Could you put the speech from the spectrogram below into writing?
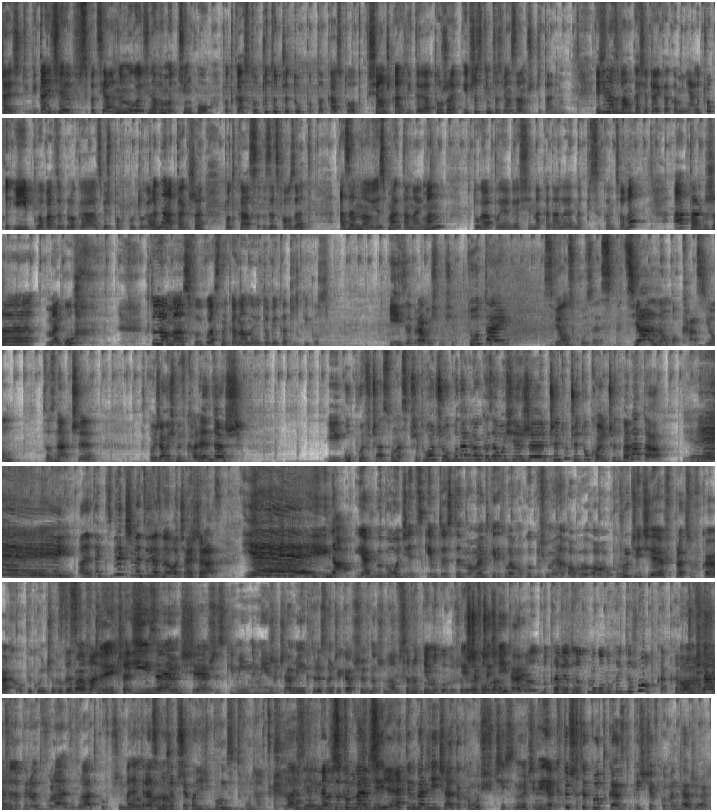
Cześć, witajcie w specjalnym urodzinowym odcinku podcastu Czytu Czytu, podcastu o książkach, literaturze i wszystkim, co związanym z czytaniem. Ja się nazywam Kasia Czajka-Kominiarczuk i prowadzę bloga Zwierz Popkulturalny, a także podcast ZVZ, a ze mną jest Marta Najman, która pojawia się na kanale Napisy Końcowe, a także Megu, która ma swój własny kanał na YouTubie Katuskikus. I zebrałyśmy się tutaj w związku ze specjalną okazją, to znaczy spojrzałyśmy w kalendarz i upływ czasu nas przytłoczył, bo nagle okazało się, że czytu czytu kończy dwa lata. Jej! Ale tak z większym entuzjazmem. Ocia, jeszcze raz. Jej! No, jakby było dzieckiem, to jest ten moment, kiedy chyba mogłybyśmy o, o, porzucić je w placówkach opiekuńczo-wychowawczych i zająć się wszystkimi innymi rzeczami, które są ciekawsze w naszym Absolutnie mogłoby już Jeszcze wcześniej, tak? Bo prawie od roku mogłoby chodzić do żłobka. życiu. O, myślałam, że dopiero dwulat, dwulatków przyjmują. Ale teraz może przechodzić bunt dwulatka. Właśnie, i na No tym bardziej, nie. tym bardziej trzeba to komuś wcisnąć. Jak ktoś chce podcast, piszcie w komentarzach.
